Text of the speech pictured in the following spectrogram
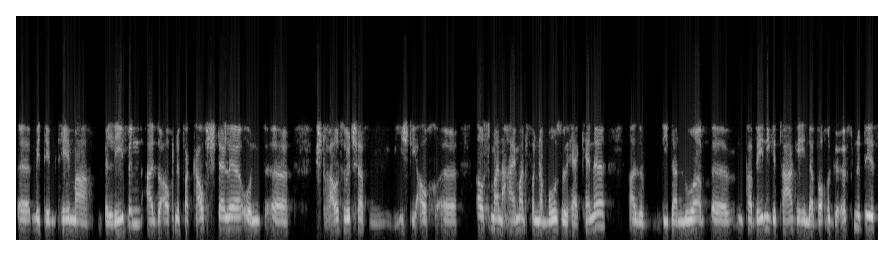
äh, mit dem Thema beleben, also auch eine Verkaufsstelle und äh, Straußwirtschaft, wie ich die auch aus meiner Heimat von der Mosel her kenne, also die dann nur äh, ein paar wenige Tage in der Woche geöffnet ist,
